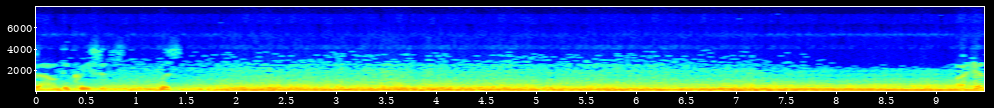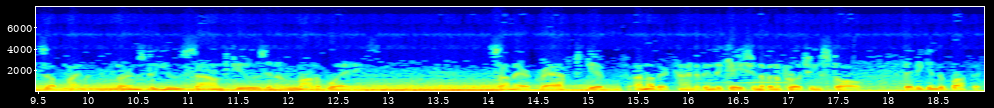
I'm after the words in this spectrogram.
sound decreases. Listen. A heads-up pilot learns to use sound cues in a lot of ways. Some aircraft give another kind of indication of an approaching stall. They begin to buffet.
